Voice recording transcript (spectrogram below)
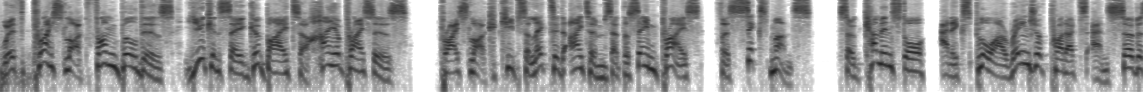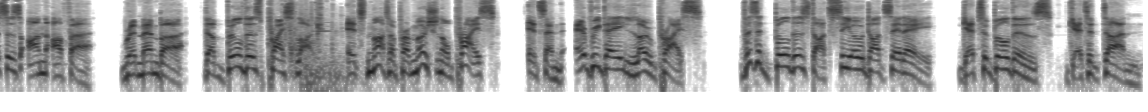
With Price Lock from Builders, you can say goodbye to higher prices. Price Lock keeps selected items at the same price for six months. So come in store and explore our range of products and services on offer. Remember, the Builder's Price Lock. It's not a promotional price, it's an everyday low price. Visit builders.co.za. Get to Builders. Get it done.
